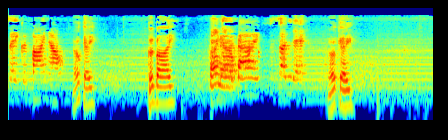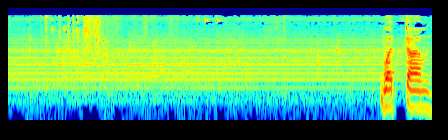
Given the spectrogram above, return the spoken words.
say goodbye now. Okay. Goodbye. Bye now. Bye. Sunday. Okay. What um,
